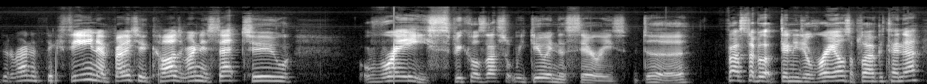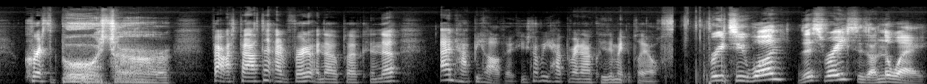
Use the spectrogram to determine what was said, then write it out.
At around of 16 and 32 cars are running set to race because that's what we do in this series. Duh. First up, we got Denny DeRails, a player contender. Chris Buescher, Fast Partner, and Frodo, another player contender. And Happy Harvick. He's not really happy right now because he didn't make the playoffs. 3, 2, 1. This race is underway.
